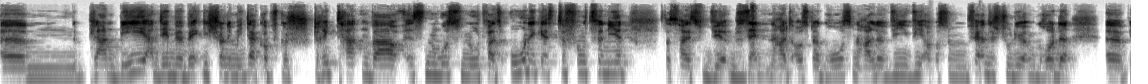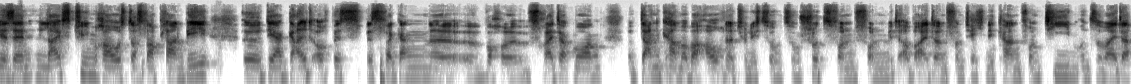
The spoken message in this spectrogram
Ähm, Plan B, an dem wir wirklich schon im Hinterkopf gestrickt hatten, war, es muss notfalls ohne Gäste funktionieren. Das heißt, wir senden halt aus einer großen Halle wie wie, aus einem Fernsehstudio im Grunde. Äh, wir senden Livestream raus, das war Plan B. Äh, der galt auch bis, bis vergangene äh, Woche Freitagmorgen. Und dann kam aber auch natürlich zum, zum Schutz von, von Mitarbeitern, von Technikern, vom Team und so weiter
